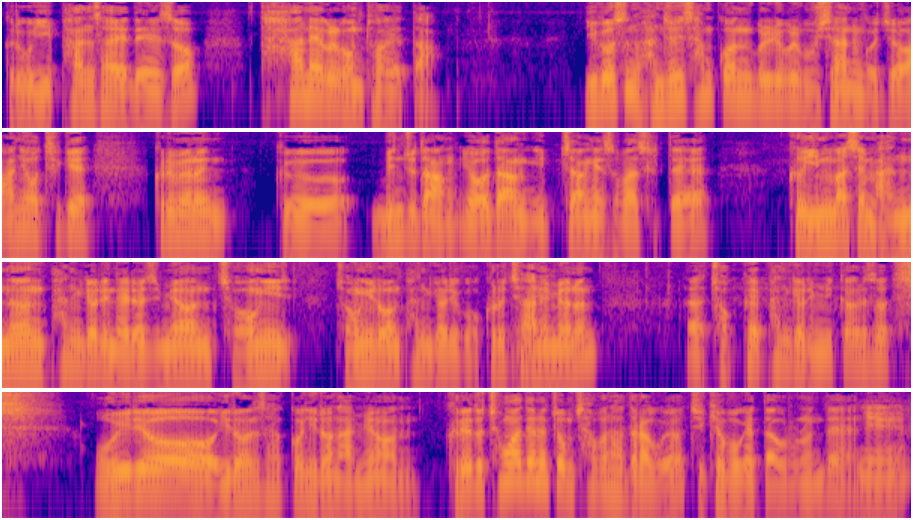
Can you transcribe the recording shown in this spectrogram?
그리고 이 판사에 대해서 탄핵을 검토하겠다. 이것은 완전히 삼권 분립을 무시하는 거죠. 아니 어떻게 그러면은 그 민주당 여당 입장에서 봤을 때 그 입맛에 맞는 판결이 내려지면 정의 정의로운 판결이고 그렇지 네. 않으면은 어, 적폐 판결입니까? 그래서 오히려 이런 사건이 일어나면 그래도 청와대는 좀 차분하더라고요. 지켜보겠다고 그러는데 네.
